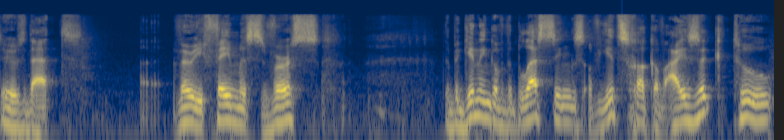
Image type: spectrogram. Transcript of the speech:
there's that very famous verse, the beginning of the blessings of Yitzchak of Isaac to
